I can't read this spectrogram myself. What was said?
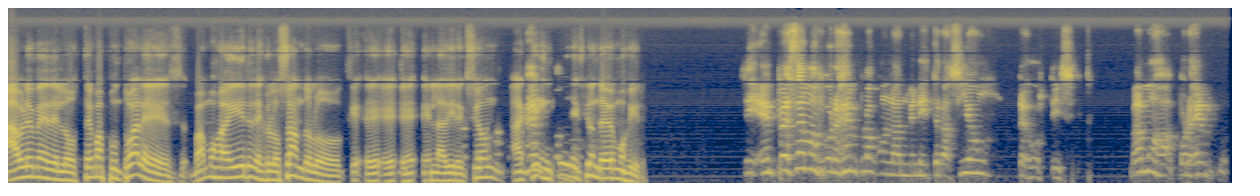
Hábleme de los temas puntuales. Vamos a ir desglosándolo eh, eh, en la dirección. ¿a qué, ¿En qué dirección debemos ir? Sí, empecemos, por ejemplo, con la administración de justicia. Vamos a, por ejemplo,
